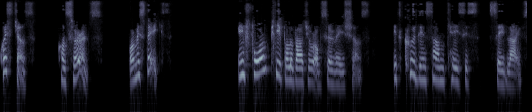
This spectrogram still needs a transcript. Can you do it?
questions, concerns, or mistakes. Inform people about your observations. It could, in some cases, save lives.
